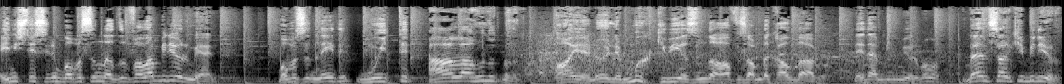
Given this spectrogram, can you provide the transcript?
Eniştesinin babasının adını falan biliyorum yani. Babası neydi? Muhittin. Allah unutmadım. Aynen öyle mıh gibi yazında hafızamda kaldı abi. Neden bilmiyorum ama. Ben sanki biliyorum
